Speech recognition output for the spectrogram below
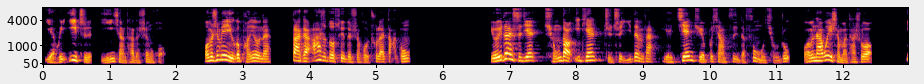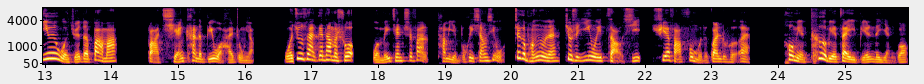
也会一直影响他的生活。我们身边有个朋友呢。大概二十多岁的时候出来打工，有一段时间穷到一天只吃一顿饭，也坚决不向自己的父母求助。我问他为什么，他说：“因为我觉得爸妈把钱看得比我还重要，我就算跟他们说我没钱吃饭了，他们也不会相信我。”这个朋友呢，就是因为早期缺乏父母的关注和爱，后面特别在意别人的眼光，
